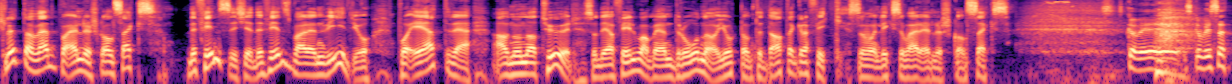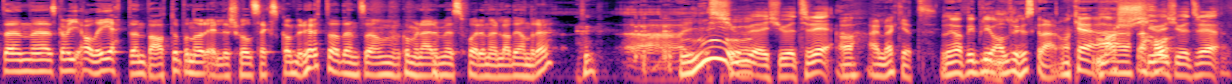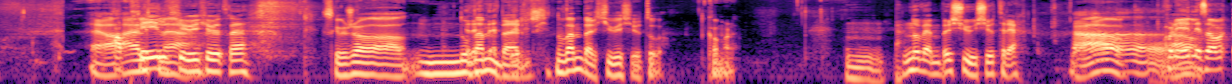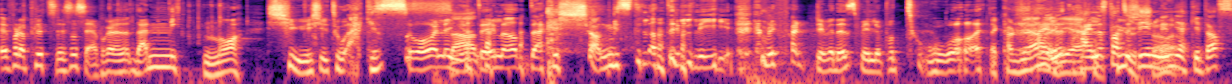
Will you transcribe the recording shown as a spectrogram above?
Slutt å vente på Elder Scroll 6. Det fins ikke. Det fins bare en video på etere av noe natur, så de har filma med en drone og gjort om til datagrafikk, som liksom er Elder Scroll 6. Skal vi, skal vi, en, skal vi alle gjette en dato på når Elderscroll 6 kommer ut, og den som kommer nærmest, får en øl av de andre? Uh, 2023. Oh, I like it. Vi blir jo aldri huske det her. Okay, uh, Mars 2023. Ja, April 2023. Skal vi se November, november 2022 kommer det. Mm. November 2023. Wow. Fordi liksom For da plutselig så ser jeg på kalenderen, det er 19 nå. 2022 er ikke så lenge Sand. til, og det er ikke sjans til at Li blir ferdig med det spillet på to år. Det kan jo hele, hele strategien min gikk i dass.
